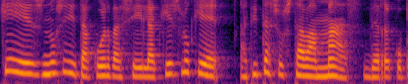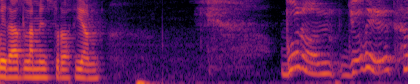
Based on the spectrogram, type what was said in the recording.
qué es, no sé si te acuerdas, Sheila, qué es lo que a ti te asustaba más de recuperar la menstruación? Bueno, yo de hecho,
